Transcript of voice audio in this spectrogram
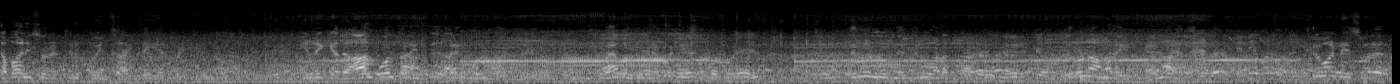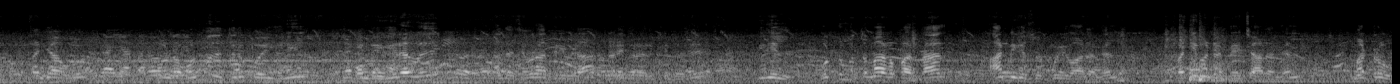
கபாலீஸ்வரர் திருக்கோயில் சார்பிலே ஏற்படுத்தியிருந்தோம். இன்றைக்கு அது ஆள் போல் தலைத்து அருள் போல் தலைத்து கோயம்புத்தூரில் பட்டீஸ்வரர் திருவள்ளூரில் திருவாலங்காடு திருவண்ணாமலை திருநாளேஸ்வரர் திருவண்ணேஸ்வரர் தஞ்சாவூர் போன்ற ஒன்பது திருக்கோயில்களில் இன்று இரவு அந்த சிவராத்திரி விழா நடைபெற இருக்கின்றது. இதில் ஒட்டுமொத்தமாக பார்த்தால் ஆன்மீக சொற்பொழிவாளர்கள் பட்டிமன்ற பேச்சாளர்கள் மற்றும்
